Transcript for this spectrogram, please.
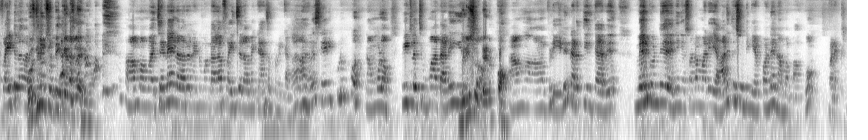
ஃபிளைட் எல்லாம் வர ஒரிஜினல் ஷூட்டிங் கேன்சல் ஆயிருக்கும் ஆமா ஆமா. சென்னையில வர ரெண்டு மூணு நாளா ஃபிளைட்ஸ் எல்லாமே கேன்சல் பண்ணிருக்காங்க அதனால சரி கொடுப்போம். நம்மளும். வீட்டுல சும்மா தானே எடுப்போம். ஆமா அப்படின்னு நடத்தியிருக்காரு. மேற்கொண்டு நீங்க சொன்ன மாதிரி அடுத்த ஷூட்டிங் எப்போன்னு நம்ம பார்ப்போம். வணக்கம்.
